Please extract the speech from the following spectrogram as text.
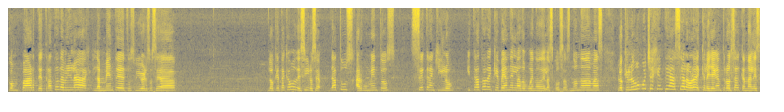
comparte, trata de abrir la, la mente de tus viewers, o sea, lo que te acabo de decir, o sea, da tus argumentos, sé tranquilo y trata de que vean el lado bueno de las cosas, no nada más. Lo que luego mucha gente hace a la hora de que le llegan trolls al canal es,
